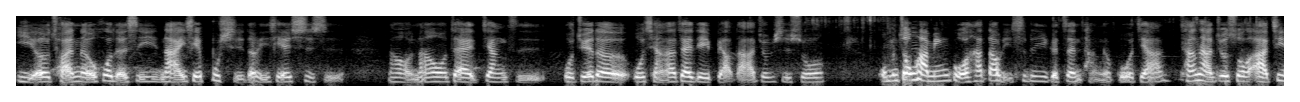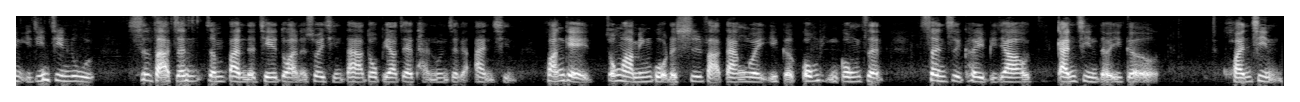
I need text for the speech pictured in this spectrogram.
以讹传讹，或者是拿一些不实的一些事实，然后，然后再这样子，我觉得我想要在这里表达，就是说，我们中华民国它到底是不是一个正常的国家？常常就说啊，进已经进入司法侦侦办的阶段了，所以请大家都不要再谈论这个案情，还给中华民国的司法单位一个公平公正，甚至可以比较干净的一个环境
